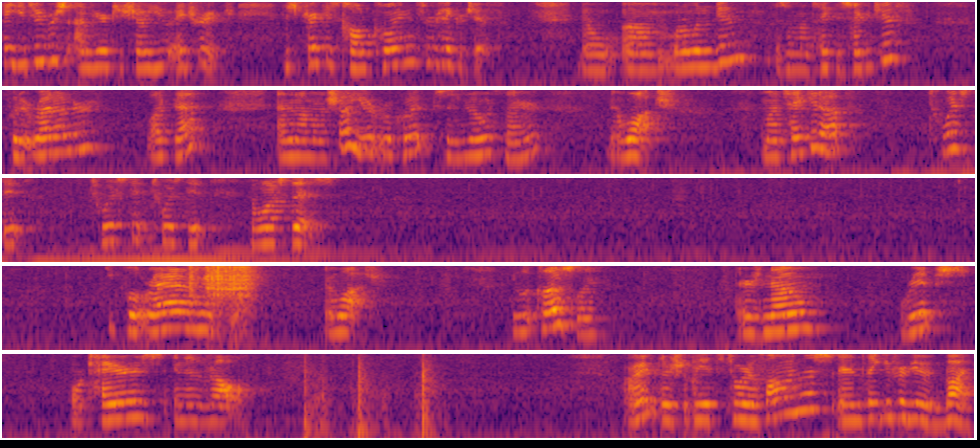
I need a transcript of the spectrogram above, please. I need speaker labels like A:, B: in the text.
A: Hey YouTubers, I'm here to show you a trick. This trick is called coin through handkerchief. Now, um, what I'm going to do is I'm going to take this handkerchief, put it right under, like that, and then I'm going to show you it real quick so you know it's there. Now watch. I'm going to take it up, twist it, twist it, twist it, and watch this. Pull it right out of the handkerchief and watch. If you look closely, there's no rips or tears in it at all. Alright, there should be a tutorial following this, and thank you for viewing. Bye.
